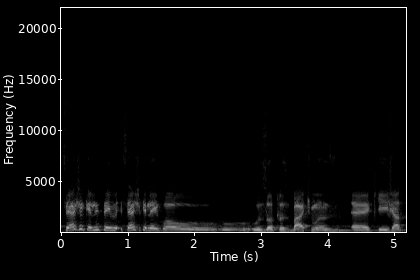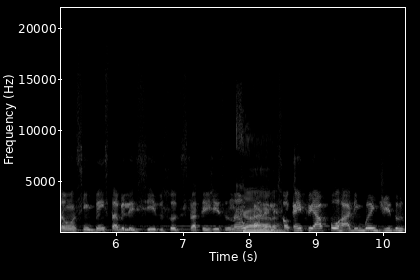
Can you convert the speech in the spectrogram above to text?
Você acha que ele tem. Você acha que ele é igual o- o- os outros Batmans é, que já estão assim, bem estabelecidos, todos estrategistas? Não, cara. Cara. ele só quer enfiar a porrada em bandido,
